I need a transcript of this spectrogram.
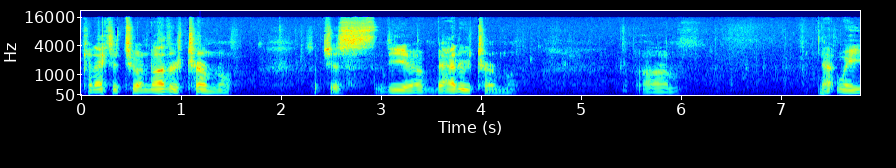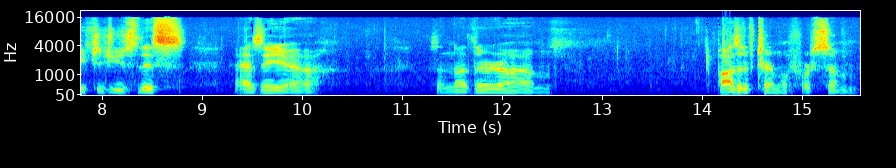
connected to another terminal such as the uh, battery terminal. Um, that way you could use this as a uh, as another um, positive terminal for some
